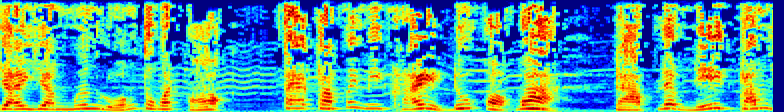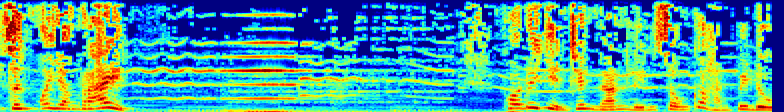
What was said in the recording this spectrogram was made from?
หญ่ ๆ อย่างเมืองหลวงตะวันออก แต่กลับไม่มีใครดูออกว่า ดาบเล่มนี้กำศึกมาอย่างไร พอได้ยินเช่นนั้น หลินซงก็หันไปดู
